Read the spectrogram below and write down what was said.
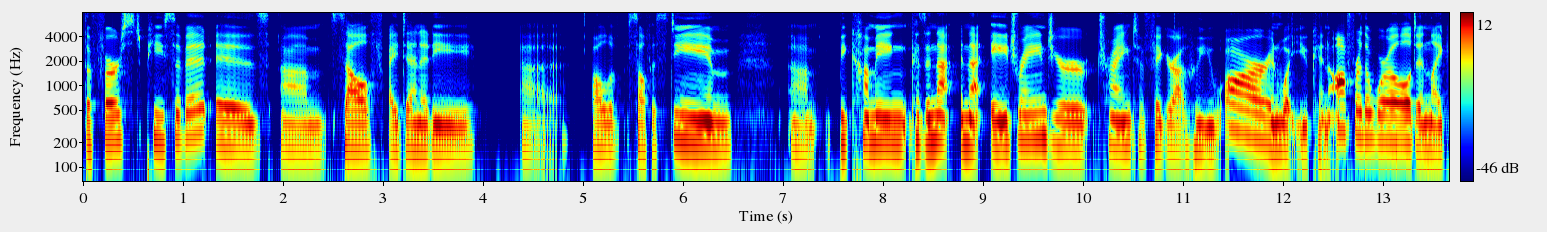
The first piece of it is um, self identity, uh, all of self esteem, um, becoming because in that in that age range you're trying to figure out who you are and what you can offer the world and like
